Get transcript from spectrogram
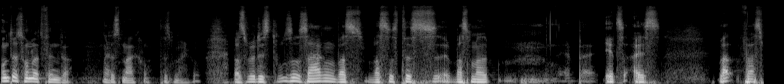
Und das 105er. Ja, das Makro. Das Makro. Was würdest du so sagen? Was, was ist das, was man jetzt als was, was,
